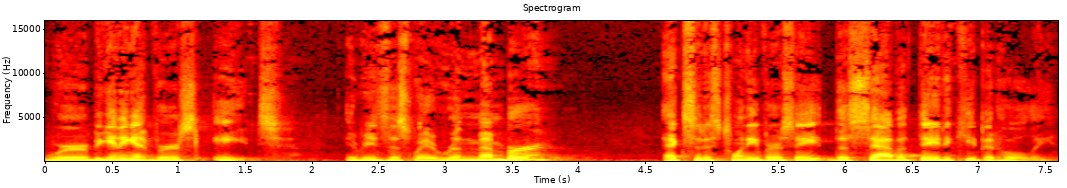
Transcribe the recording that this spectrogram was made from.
We're beginning at verse 8. It reads this way Remember, Exodus 20, verse 8, the Sabbath day to keep it holy.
